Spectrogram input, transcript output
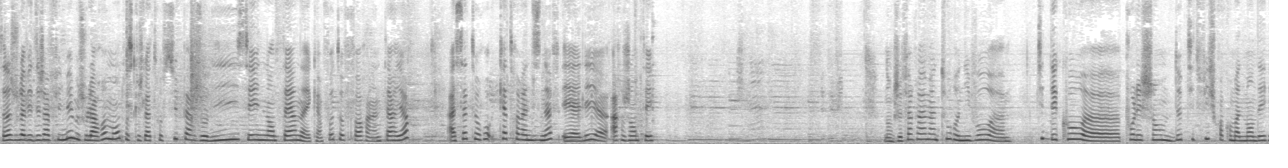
Celle-là, je vous l'avais déjà filmée, mais je vous la remonte parce que je la trouve super jolie. C'est une lanterne avec un photophore à l'intérieur à 7,99€ et elle est euh, argentée. Donc je vais faire quand même un tour au niveau euh, petite déco euh, pour les chambres, deux petites filles, je crois qu'on m'a demandé.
